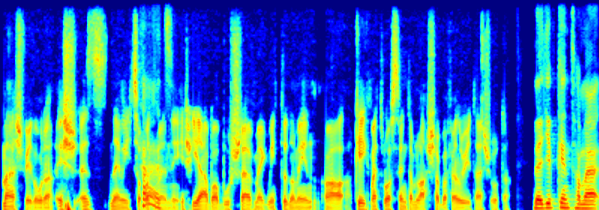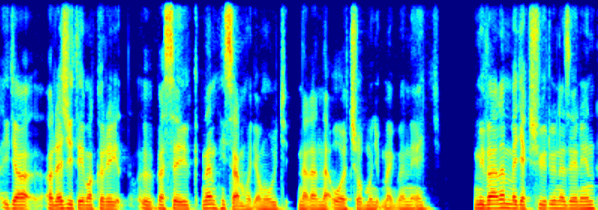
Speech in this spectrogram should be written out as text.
másfél óra, és ez nem így szokott Hát. menni. És hiába a buszsáv, meg mit tudom én, a kék metró szerintem lassabb a felújítás óta. De egyébként, ha már így a, a rezsi téma köré beszéljük, nem hiszem, hogy amúgy ne lenne olcsóbb mondjuk megvenni egy... Mivel nem megyek sűrűn, ezért én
